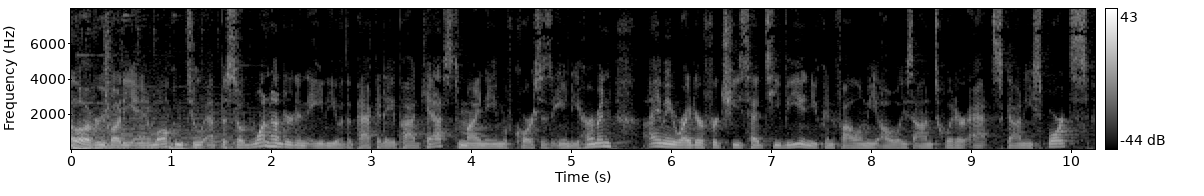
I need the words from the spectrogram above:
Hello, everybody, and welcome to episode 180 of the Pack a Day podcast. My name, of course, is Andy Herman. I am a writer for Cheesehead TV, and you can follow me always on Twitter at Scotty Sports.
